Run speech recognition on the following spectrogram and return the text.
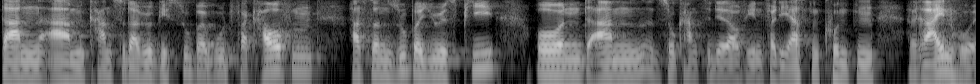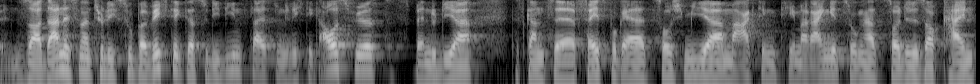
dann ähm, kannst du da wirklich super gut verkaufen, hast dann super USP und ähm, so kannst du dir da auf jeden Fall die ersten Kunden reinholen. So, dann ist natürlich super wichtig, dass du die Dienstleistung richtig ausführst. Dass, wenn du dir das ganze Facebook Ads, Social Media Marketing Thema reingezogen hast, sollte das auch kein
